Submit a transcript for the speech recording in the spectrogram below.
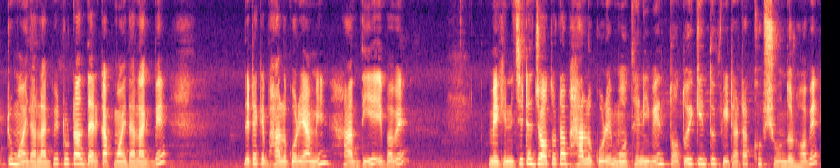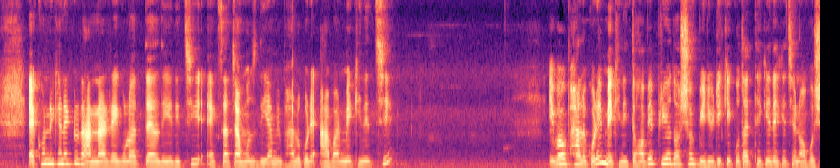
একটু ময়দা লাগবে। টোটাল দেড় কাপ ময়দা লাগবে। এটাকে ভালো করে আমি হাত দিয়ে এভাবে মেখে নিচ্ছি। এটা যতটা ভালো করে মথে নেবেন, ততই কিন্তু পিঠাটা খুব সুন্দর হবে। এখন এখানে একটু রান্নার রেগুলার তেল দিয়ে দিচ্ছি। এক চা চামচ দিয়ে আমি ভালো করে আবার মেখে নিচ্ছি। এবার ভালো করে মেখে নিতে হবে। প্রিয় দর্শক ভিডিওটিকে কোথা থেকে দেখেছেন অবশ্য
